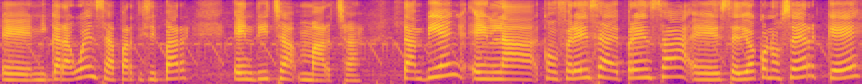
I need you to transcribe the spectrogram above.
eh, nicaragüense a participar en dicha marcha. También en la conferencia de prensa eh, se dio a conocer que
